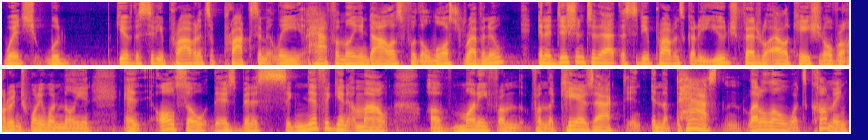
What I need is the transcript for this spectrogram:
which would give the city of Providence approximately half a million dollars for the lost revenue. In addition to that, the city of Providence got a huge federal allocation over 121 million, and also there's been a significant amount of money from from the CARES Act in, in the past, let alone what's coming,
